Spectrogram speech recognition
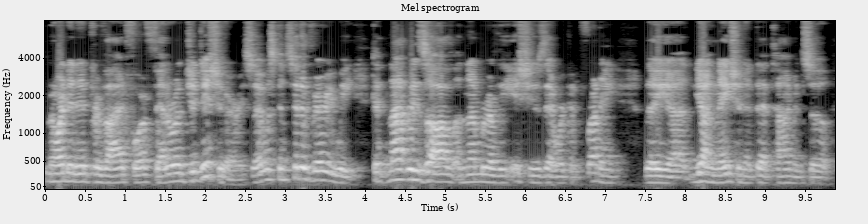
nor did it provide for a federal judiciary. So it was considered very weak, could not resolve a number of the issues that were confronting the uh, young nation at that time, and so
